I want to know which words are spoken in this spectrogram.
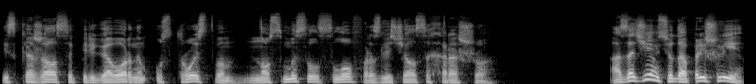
искажался переговорным устройством, но смысл слов различался хорошо. А зачем сюда пришли?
